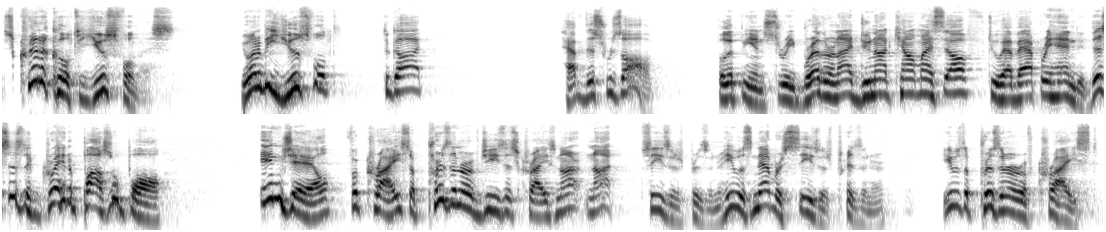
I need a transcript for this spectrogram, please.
It's critical to usefulness. You want to be useful to God? Have this resolve. Philippians 3 Brethren, I do not count myself to have apprehended. This is the great apostle Paul in jail for Christ, a prisoner of Jesus Christ, not, not Caesar's prisoner. He was never Caesar's prisoner. He was a prisoner of Christ.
